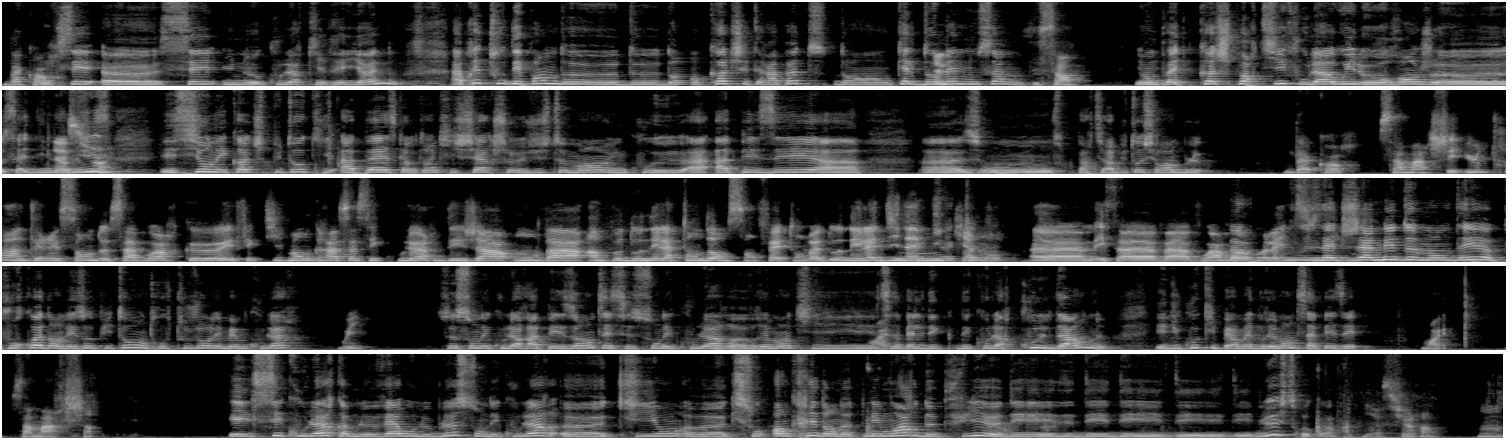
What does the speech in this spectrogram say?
D'accord. Donc c'est une couleur qui rayonne. Après, tout dépend de, de dans coach et thérapeute, dans quel domaine nous sommes. C'est ça. Et on peut être coach sportif où là, oui, le orange, euh, ça dynamise. Et si on est coach plutôt qui apaise, quelqu'un qui cherche justement une euh, à apaiser, à, on, partira plutôt sur un bleu. D'accord, ça marche. C'est ultra intéressant de savoir que effectivement, grâce à ces couleurs, déjà, on va un peu donner la tendance en fait. On va donner la dynamique euh, et ça va avoir ben, voilà. Une vous êtes jamais demandé pourquoi dans les hôpitaux on trouve toujours les mêmes couleurs? Oui. Ce sont des couleurs apaisantes et ce sont des couleurs euh, vraiment qui s'appellent des, couleurs cool down et du coup qui permettent vraiment de s'apaiser. Ouais, ça marche. Et ces couleurs, comme le vert ou le bleu, sont des couleurs euh, qui, ont, euh, qui sont ancrées dans notre mémoire depuis des, des, des, lustres, quoi. Bien sûr. Hmm.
